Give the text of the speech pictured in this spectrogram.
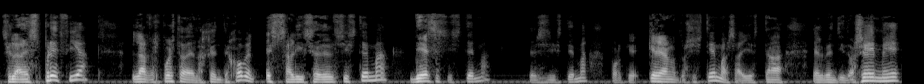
se la desprecia la respuesta de la gente joven es salirse del sistema, de ese sistema, de sistema, porque crean otros sistemas. Ahí está el 22M,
